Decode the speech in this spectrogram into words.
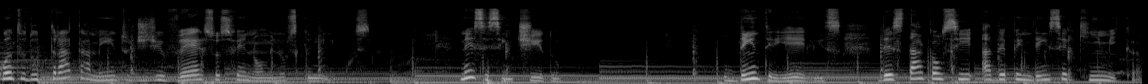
quanto do tratamento de diversos fenômenos clínicos. Nesse sentido, dentre eles, destacam-se a dependência química,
